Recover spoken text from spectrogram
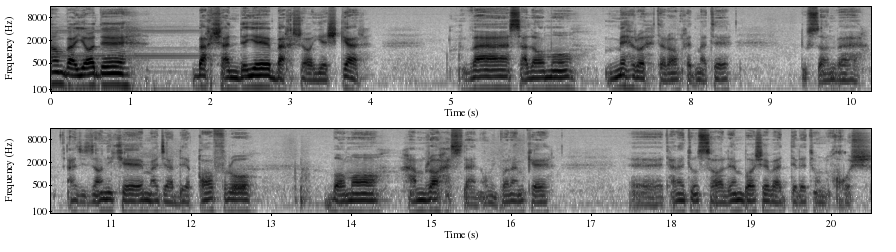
نام و یاد بخشنده بخشایشگر. و سلام و مهر و احترام خدمت دوستان و عزیزانی که مجله قاف رو با ما همراه هستن. امیدوارم که تنتون سالم باشه و دلتون خوش.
